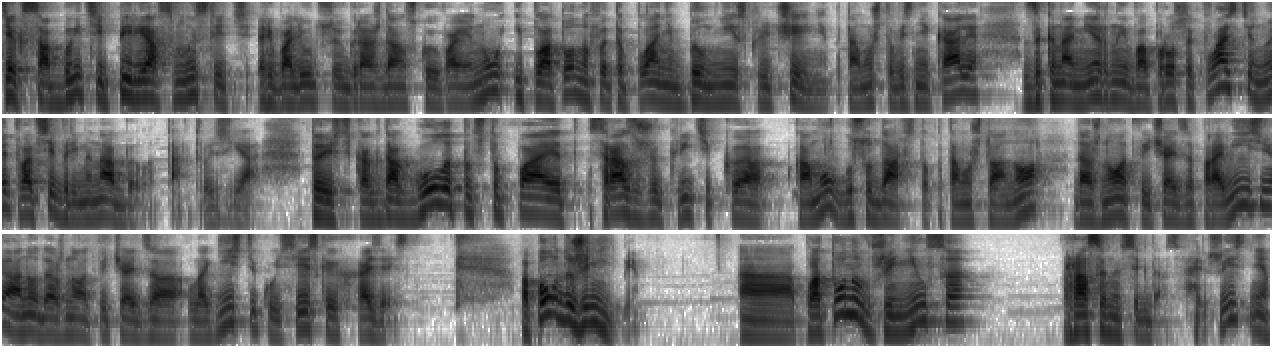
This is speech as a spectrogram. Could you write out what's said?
тех событий, переосмыслить революцию гражданскую войну, и Платонов в этом плане был не исключение, потому что возникали закономерные вопросы к власти, но это во все времена было так, друзья. То есть, когда голод подступает, сразу же критика кому? Государству, потому что оно должно отвечать за провизию, оно должно отвечать за логистику и сельское хозяйство. По поводу женитьбы. А, Платонов женился раз и навсегда в своей жизни.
